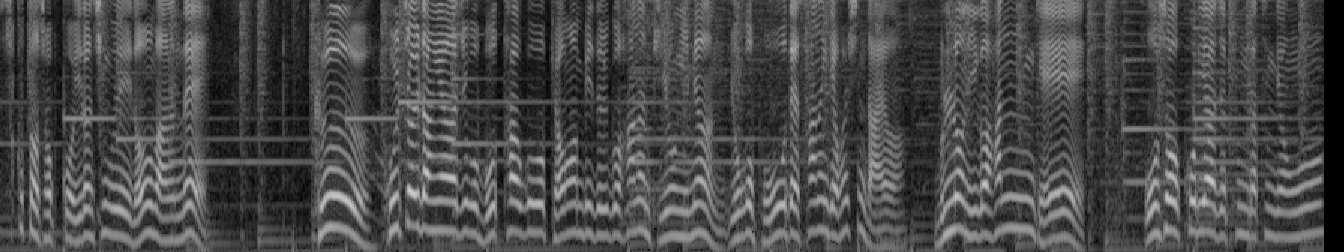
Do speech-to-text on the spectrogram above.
스쿠터 접고 이런 친구들이 너무 많은데 그 골절 당해가지고 못하고 병원비 들고 하는 비용이면 요거 보호대 사는 게 훨씬 나아요 물론 이거 한 개에 오서 코리아 제품 같은 경우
